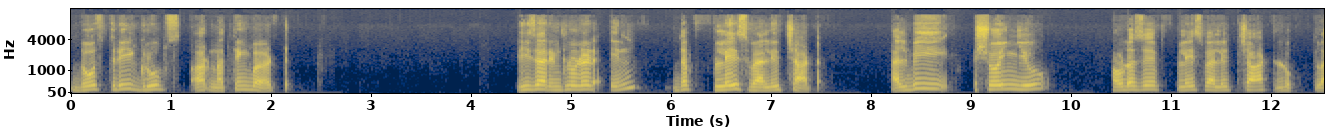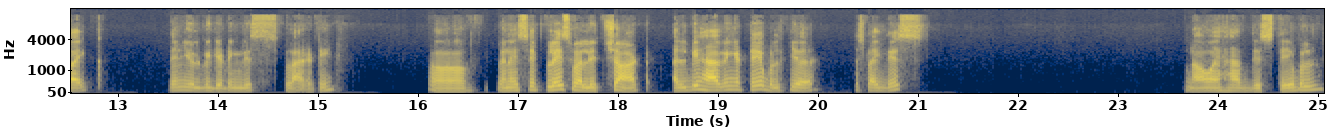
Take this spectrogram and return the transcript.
Those three groups are nothing but these are included in the place value chart. I'll be showing you how does a place value chart look like. Then you'll be getting this clarity. Uh, when I say place value chart, I'll be having a table here, just like this. Now I have this table.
